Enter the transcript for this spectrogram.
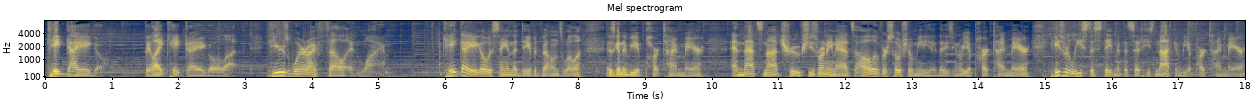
Kate Gallego. They like Kate Gallego a lot. Here's where I fell and why. Kate Gallego is saying that David Valenzuela is going to be a part time mayor, and that's not true. She's running ads all over social media that he's going to be a part time mayor. He's released a statement that said he's not going to be a part time mayor,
